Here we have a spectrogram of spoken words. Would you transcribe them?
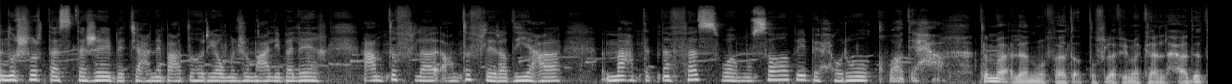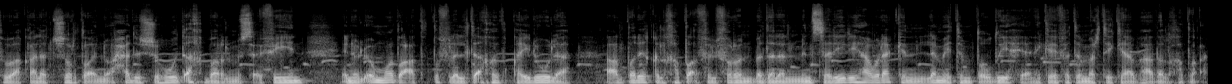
انه الشرطة استجابت يعني بعد ظهر يوم الجمعة لبلاغ عن طفلة عن طفلة رضيعة ما عم تتنفس ومصابة بحروق واضحة. تم إعلان وفاة الطفلة في مكان الحادث وقالت الشرطة أنه أحد الشهود أخبر المسعفين أنه الأم وضعت الطفلة لتأخذ قيلولة عن طريق الخطأ في الفرن بدلا من سريرها ولكن لم يتم توضيح يعني كيف تم ارتكاب هذا الخطأ.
